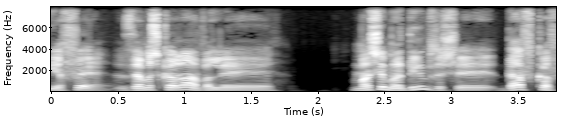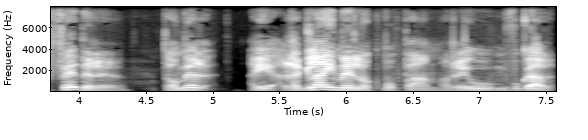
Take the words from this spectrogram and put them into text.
יפה, זה מה שקרה, אבל אה, מה שמדהים זה שדווקא פדרר, אתה אומר, רגליים אין לו כמו פעם, הרי הוא מבוגר.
